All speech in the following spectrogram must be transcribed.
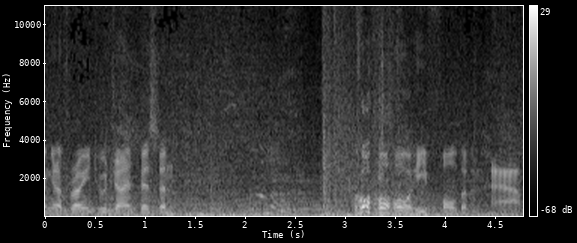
I'm gonna throw you into a giant piston. Oh, he folded in half.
